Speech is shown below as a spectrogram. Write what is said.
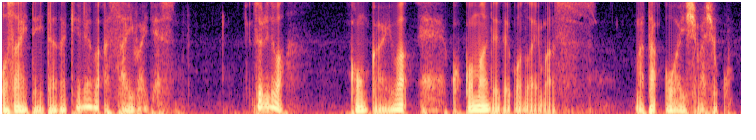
押さえていただければ幸いです。それでは今回は、えここまででございます。またお会いしましょう。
